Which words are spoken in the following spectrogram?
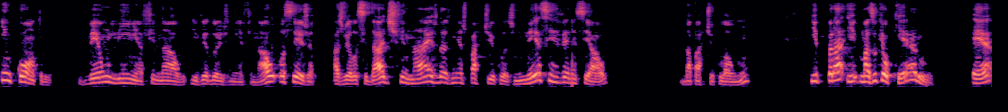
Encontro V1' final e V2' final, ou seja, as velocidades finais das minhas partículas nesse referencial da partícula 1. E pra, e, mas o que eu quero é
